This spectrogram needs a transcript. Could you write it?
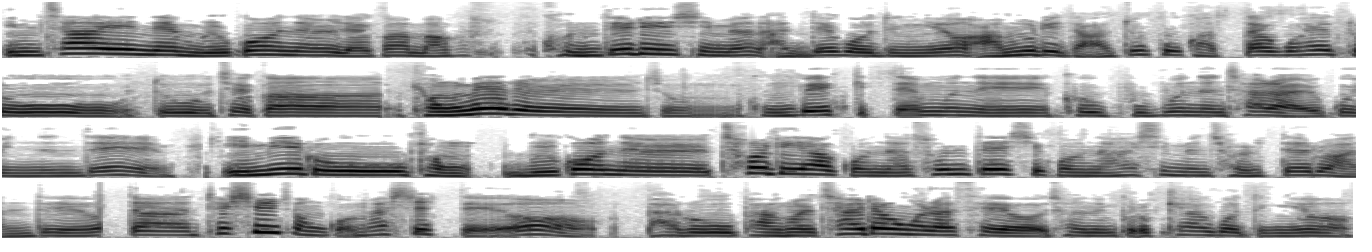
임차인의 물건을 내가 막 건드리시면 안 되거든요. 아무리 놔두고 갔다고 해도 또 제가 경매를 좀 공부했기 때문에 그 부분은 잘 알고 있는데 임의로 경- 물건을 처리하거나 손대시거나 하시면 절대로 안 돼요. 일단 퇴실 점검 하실 때요. 바로 방을 촬영을 하세요. 저는 그렇게 하거든요.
